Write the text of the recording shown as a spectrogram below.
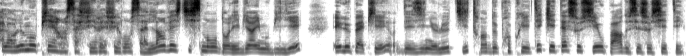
Alors le mot pierre, hein, ça fait référence à l'investissement dans les biens immobiliers et le papier désigne le titre hein, de propriété qui est associé aux parts de ces sociétés.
